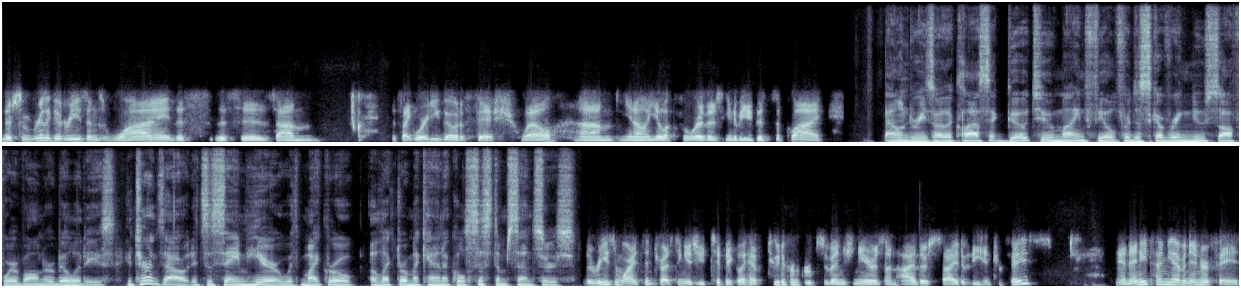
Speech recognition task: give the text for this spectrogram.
there's some really good reasons why this this is um, it's like where do you go to fish? Well, um, you know, you look for where there's going to be a good supply. Boundaries are the classic go to minefield for discovering new software vulnerabilities. It turns out it's the same here with micro electromechanical system sensors. The reason why it's interesting is you typically have two different groups of engineers on either side of the interface. And anytime you have an interface,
